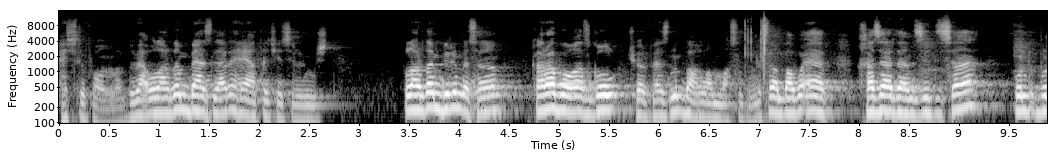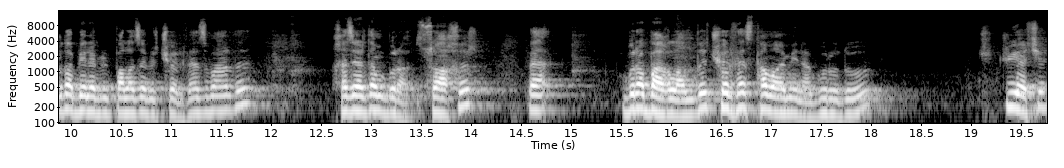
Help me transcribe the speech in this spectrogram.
təklif olunurdu və onlardan bəziləri həyata keçirilmişdi. Bunlardan biri məsələn Qaraboğaz qol körfəzinin bağlanmasıdır. Məsələn, bu əgər Xəzər dənizidirsə, burada belə bir balaca bir körfəz vardı. Xəzərdən bura su axır və bura bağlandı. Körfəz tamamilə qurudu. Güya ki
